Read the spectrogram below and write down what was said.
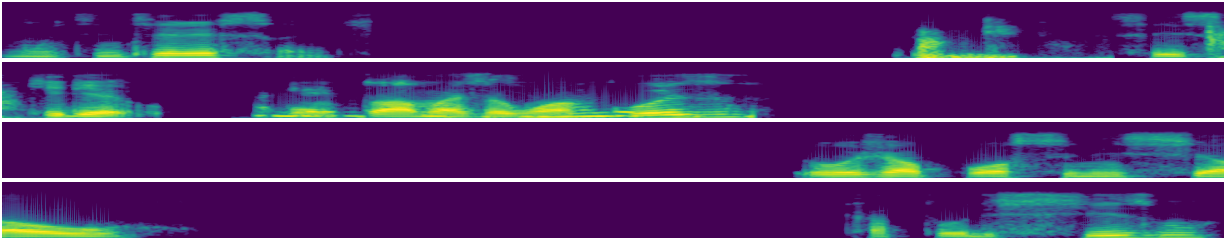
Muito interessante. Vocês queriam contar mais alguma coisa? Eu já posso iniciar o catolicismo.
